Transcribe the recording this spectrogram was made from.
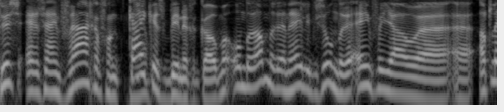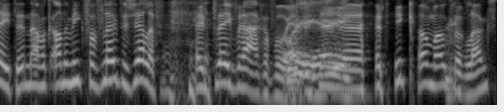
Dus er zijn vragen van kijkers binnengekomen. Onder andere een hele bijzondere. Een van jouw atleten, namelijk Annemiek van Vleuten zelf, heeft twee vragen voor je. dus die, die komen ook nog langs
